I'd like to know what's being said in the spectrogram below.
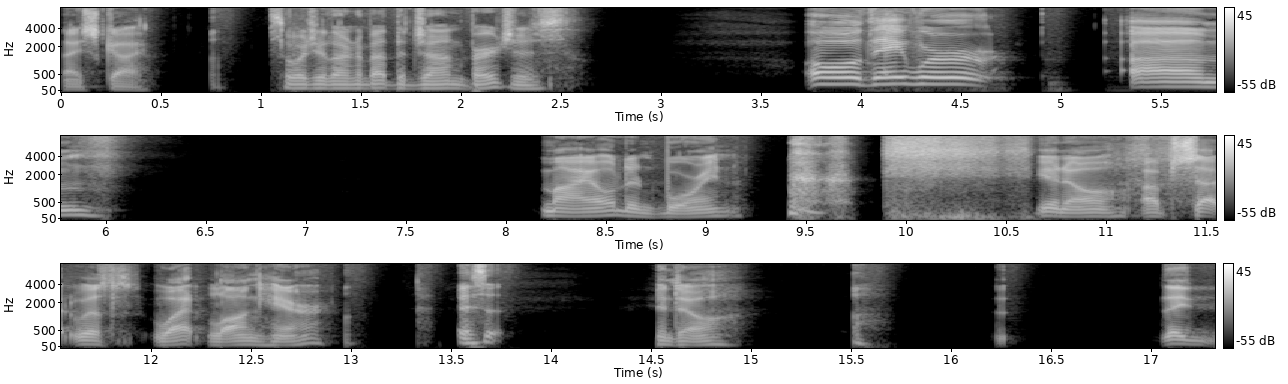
nice guy. So what'd you learn about the John Birchers? Oh, they were um, mild and boring. you know, upset with what? Long hair? Is it You know, they,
